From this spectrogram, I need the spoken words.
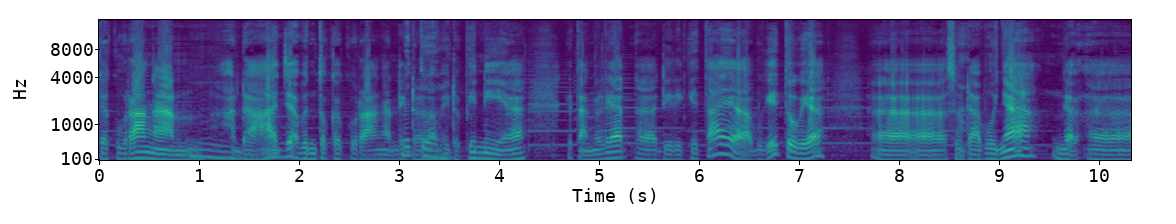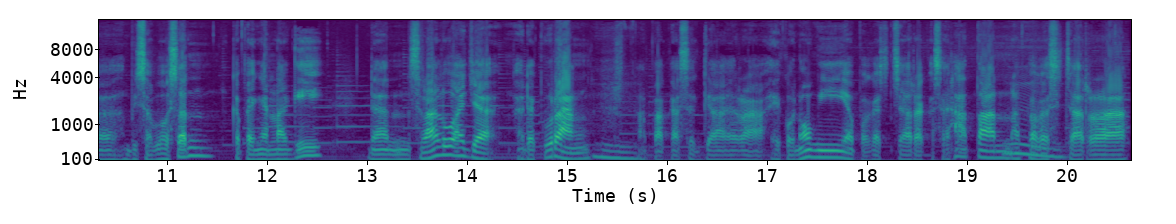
kekurangan hmm. ada aja bentuk kekurangan di Betul. dalam hidup ini ya kita ngelihat uh, diri kita ya begitu ya uh, sudah punya nggak uh, bisa bosan kepengen lagi dan selalu aja ada kurang hmm. apakah secara ekonomi apakah secara kesehatan hmm. apakah secara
